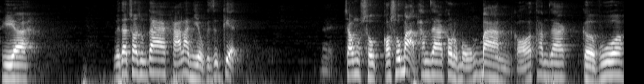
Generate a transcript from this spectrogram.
thì à, người ta cho chúng ta khá là nhiều cái dữ kiện. trong số có số bạn tham gia câu lạc bộ bóng bàn, có tham gia cờ vua,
